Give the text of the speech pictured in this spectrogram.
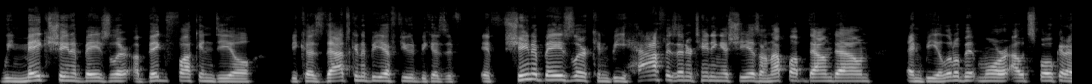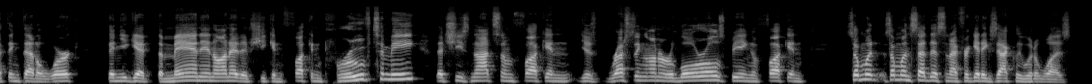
We make Shayna Baszler a big fucking deal because that's going to be a feud. Because if if Shayna Baszler can be half as entertaining as she is on Up Up Down Down and be a little bit more outspoken, I think that'll work. Then you get the man in on it. If she can fucking prove to me that she's not some fucking just resting on her laurels, being a fucking someone someone said this and I forget exactly what it was.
